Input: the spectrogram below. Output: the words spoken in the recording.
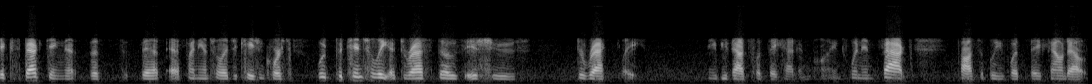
expecting that, that that a financial education course would potentially address those issues directly. Maybe that's what they had in mind. When in fact, possibly what they found out,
